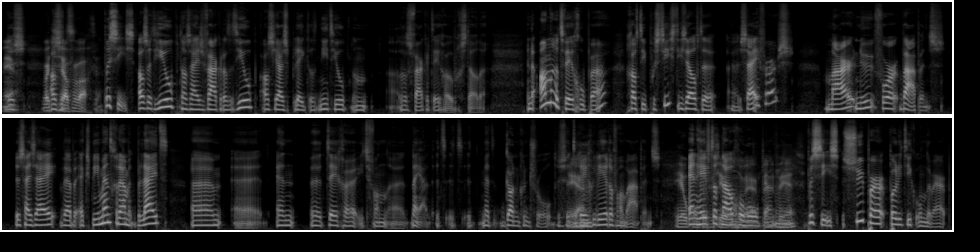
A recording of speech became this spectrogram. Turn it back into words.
Ja. Dus Wat je zou het- verwachten. precies, als het hielp, dan zeiden ze vaker dat het hielp. Als juist bleek dat het niet hielp, dan was het vaker tegenovergestelde. En de andere twee groepen gaf hij precies diezelfde eh, cijfers, maar nu voor wapens. Dus hij zei, we hebben experiment gedaan met beleid ehm, eh, en eh, tegen iets van, eh, nou ja, het, het, het, met gun control. Dus het Ja. reguleren van wapens. Heel En heeft dat nou geholpen? VS. Precies, super politiek onderwerp.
